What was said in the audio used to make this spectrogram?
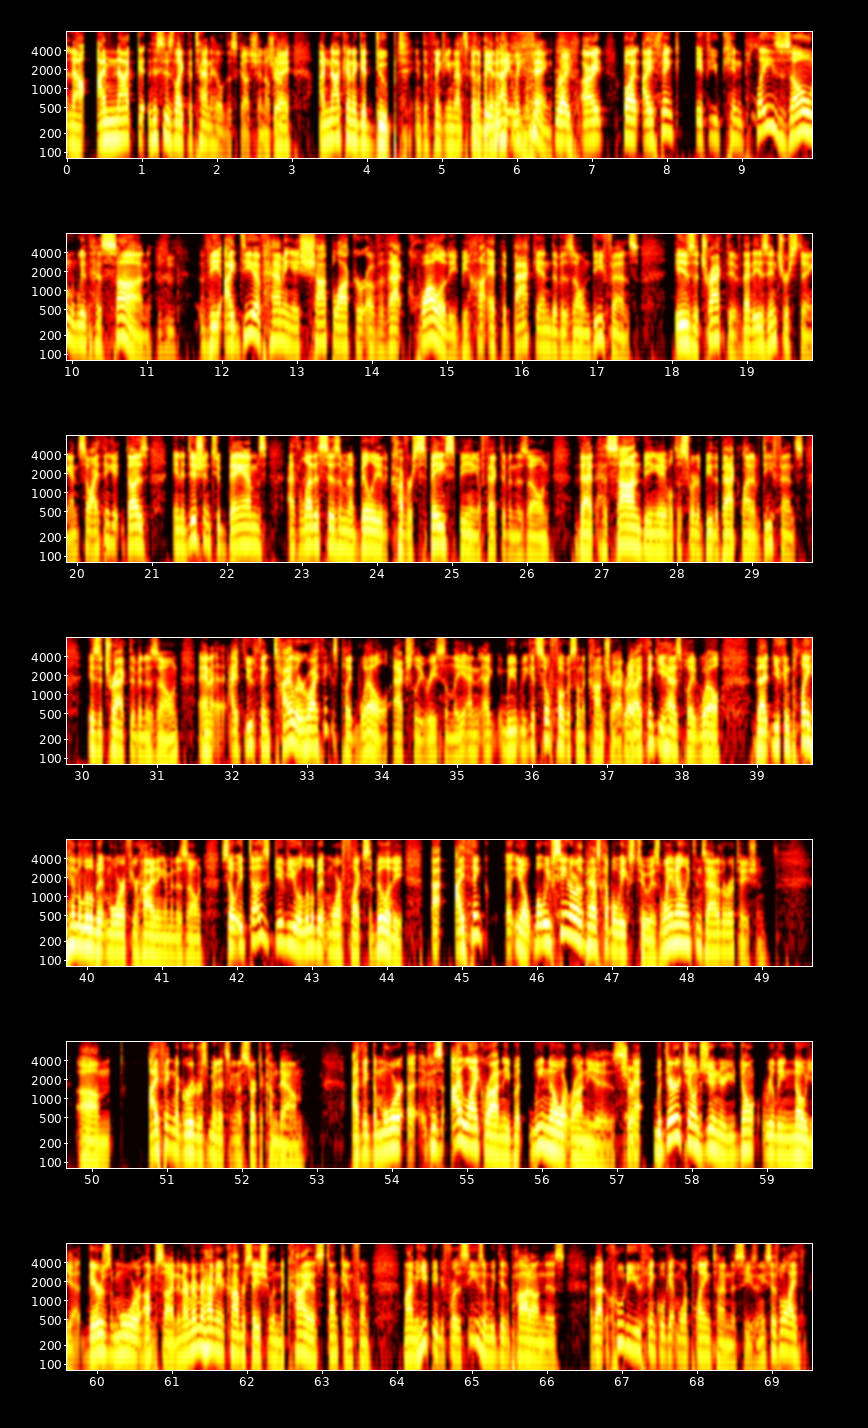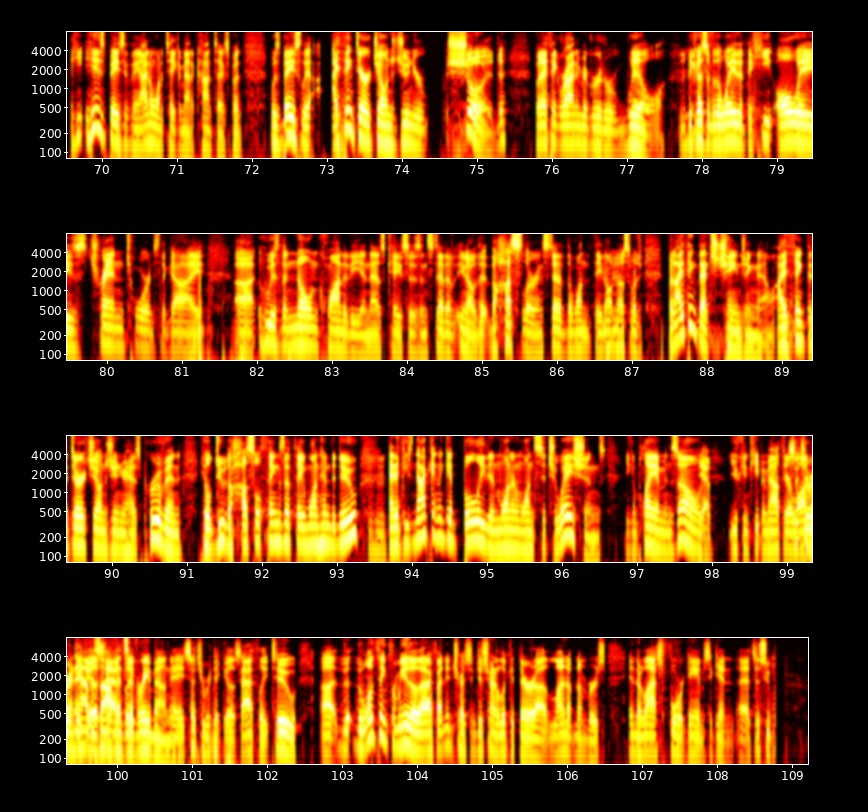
Now, I'm not. This is like the Tannehill discussion, okay? I'm not going to get duped into thinking that's going to be a nightly thing. Right. All right. But I think if you can play zone with Hassan, mm-hmm. the idea of having a shot blocker of that quality behind at the back end of his own defense is attractive. That is interesting. And so I think it does, in addition to Bam's athleticism and ability to cover space being effective in the zone, that Hassan being able to sort of be the back line of defense is attractive in his zone. And I do think Tyler, who I think has played well actually recently, and uh, we, we get so focused on the contract, Right. but I think he has played well, that you can play him a little bit more if you're hiding him in a zone. So it does give you a little bit more flexibility. I, I think, uh, you know, what we've seen over the past couple weeks too is Wayne Ellington's out of the rotation. Um, I think McGruder's minutes are going to start to come down. I think the more because I like Rodney, but we know what Rodney is. Sure. Uh, with Derrick Jones Jr., you don't really know yet. There's more upside, and I remember having a conversation with Nekias Duncan from Miami Heat before the season. We did a pod on this about who do you think will get more playing time this season. He says, "Well, I he, his basic thing. I don't want to take him out of context, but was basically I- I think Derrick Jones Jr. should." but I think Rodney McGruder will Mm-hmm. because of the way that the Heat always trend towards the guy uh, who is the known quantity in those cases instead of you know the, the hustler instead of the one that they don't Mm-hmm. know so much. But I think that's changing now. I think that Derrick Jones Jr. has proven he'll do the hustle things that they want him to do, Mm-hmm. and if he's not going to get bullied in one-on-one situations, you can play him in zone. Yeah. You can keep him out there a longer and have his offensive athlete. rebound. Yeah, he's such a ridiculous athlete too. Uh, the the one thing for me though that I find interesting, just trying to look at their uh, lineup numbers in their last four games. Again, uh, it's a super.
